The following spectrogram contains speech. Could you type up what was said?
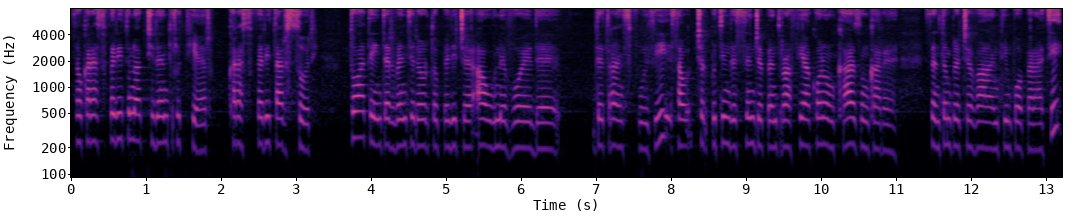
sau care a suferit un accident rutier, care a suferit arsuri. Toate intervențiile ortopedice au nevoie de, de transfuzii sau cel puțin de sânge pentru a fi acolo în cazul în care se întâmplă ceva în timpul operației.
